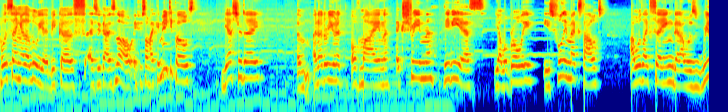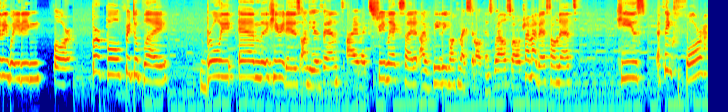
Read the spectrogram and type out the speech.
Was saying hallelujah because, as you guys know, if you saw my community post yesterday, um, another unit of mine, Extreme DBS Yellow Broly, is fully maxed out. I was like saying that I was really waiting for purple free to play Broly, and here it is on the event. I'm extremely excited. I really want to max him out as well, so I'll try my best on that. He's, I think, four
